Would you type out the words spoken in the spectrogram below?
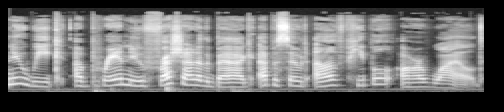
new week, a brand new, fresh out of the bag episode of People Are Wild.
